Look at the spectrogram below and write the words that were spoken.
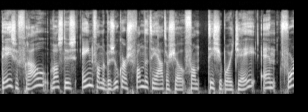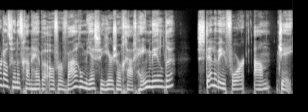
Deze vrouw was dus een van de bezoekers van de theatershow van Boy J. En voordat we het gaan hebben over waarom Jesse hier zo graag heen wilde, stellen we je voor aan Jay.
